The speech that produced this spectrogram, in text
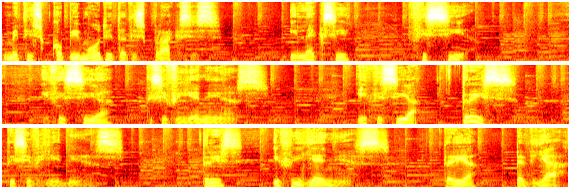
με τη σκοπιμότητα της πράξης. Η λέξη θυσία η θυσία της Ιφηγενίας. Η θυσία τρεις της Ιφηγενίας. Τρεις Ιφηγένειες. Τρία παιδιά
